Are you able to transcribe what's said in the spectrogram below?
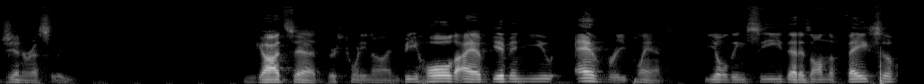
generously. God said, verse 29, Behold, I have given you every plant yielding seed that is on the face of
